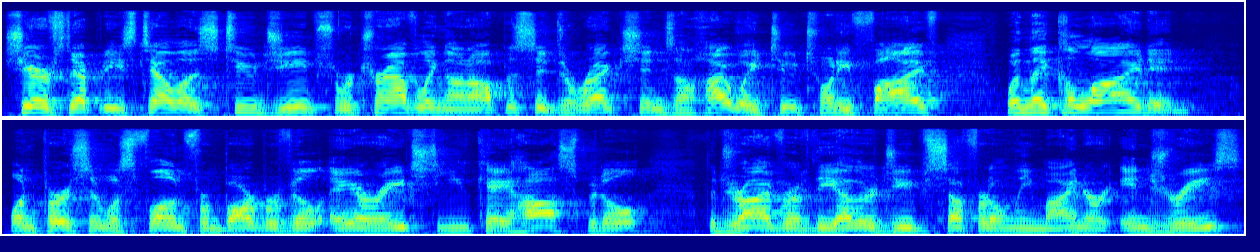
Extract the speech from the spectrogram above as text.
Sheriff's deputies tell us two Jeeps were traveling on opposite directions on Highway 225 when they collided. One person was flown from Barbourville ARH to UK Hospital. The driver of the other Jeep suffered only minor injuries.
